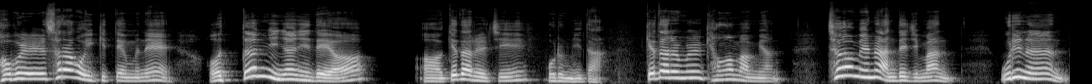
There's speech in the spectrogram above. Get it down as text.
법을 설하고 있기 때문에 어떤 인연이 되어 어, 깨달을지 모릅니다. 깨달음을 경험하면 처음에는 안 되지만 우리는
